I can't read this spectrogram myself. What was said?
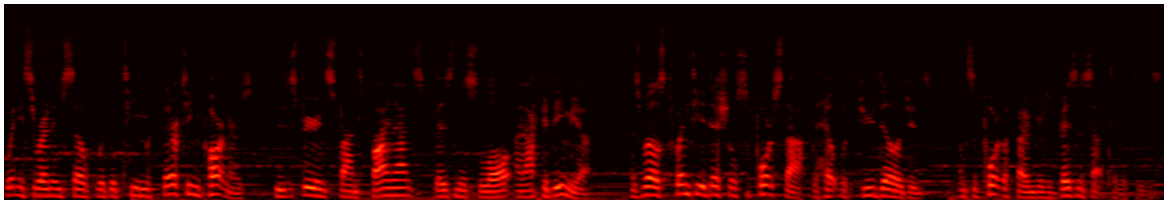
Whitney surrounded himself with a team of 13 partners whose experience spanned finance, business, law, and academia, as well as 20 additional support staff to help with due diligence and support the founders' business activities.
